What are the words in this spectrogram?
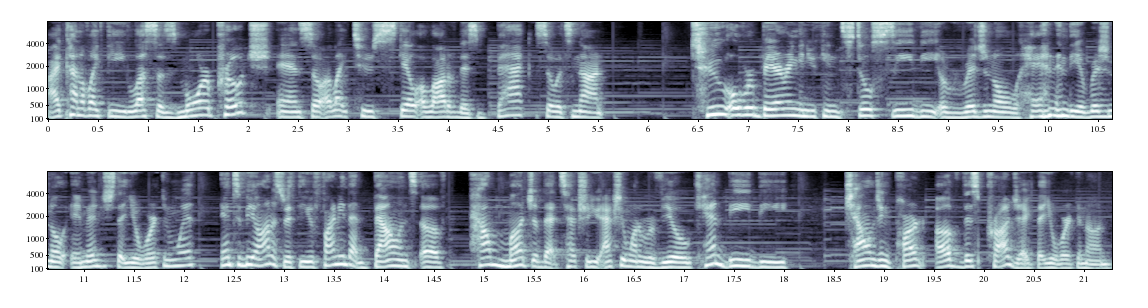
I kind of like the less is more approach, and so I like to scale a lot of this back so it's not too overbearing and you can still see the original hand in the original image that you're working with. And to be honest with you, finding that balance of how much of that texture you actually want to reveal can be the challenging part of this project that you're working on.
